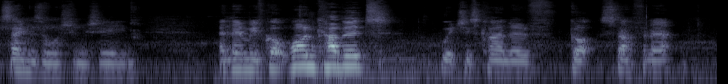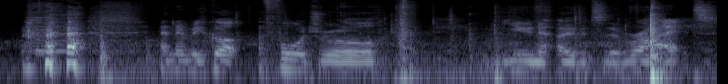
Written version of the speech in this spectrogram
same as a washing machine. And then we've got one cupboard, which has kind of got stuff in it. and then we've got a four drawer unit over to the right.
